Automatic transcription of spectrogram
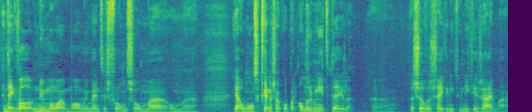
ik denk wel dat het nu een mooi, moment is voor ons om, om, ja, om onze kennis ook op een andere manier te delen. daar zullen we zeker niet uniek in zijn, maar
